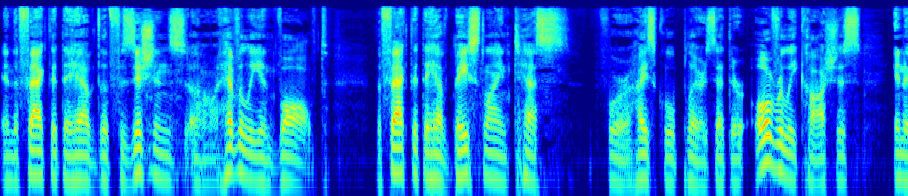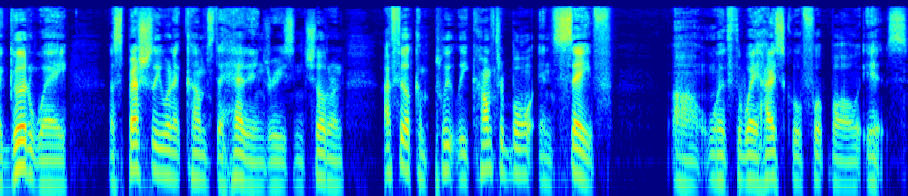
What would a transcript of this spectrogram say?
and the fact that they have the physicians uh, heavily involved, the fact that they have baseline tests for high school players, that they're overly cautious in a good way, especially when it comes to head injuries in children. I feel completely comfortable and safe uh, with the way high school football is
